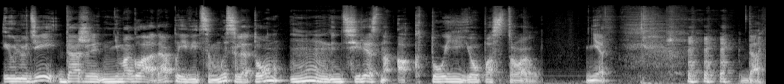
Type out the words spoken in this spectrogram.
И у людей даже не могла, да, появиться мысль о том, м-м, интересно, а кто ее построил? Нет. Да.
